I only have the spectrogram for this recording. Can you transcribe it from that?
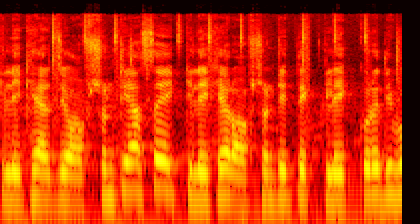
ক্লিক হেয়ার যে অপশনটি আছে, এই ক্লিক হেয়ার অপশনটিতে ক্লিক করে দিব।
